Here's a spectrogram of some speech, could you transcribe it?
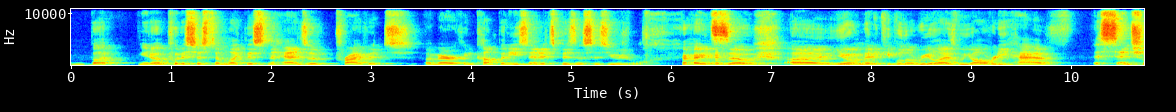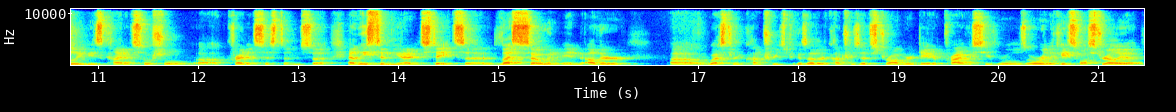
But, you know, put a system like this in the hands of private American companies, and it's business as usual. right? So, uh, you know, many people don't realize we already have essentially these kind of social uh, credit systems, uh, at least in the United States, uh, less so in, in other uh, Western countries because other countries have stronger data privacy rules, or in the case of Australia,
